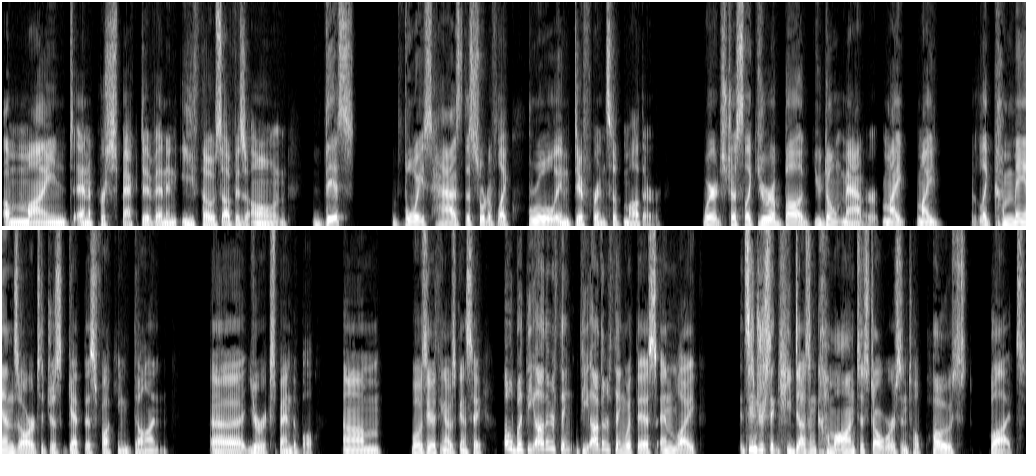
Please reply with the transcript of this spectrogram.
a mind and a perspective and an ethos of his own. This voice has the sort of like cruel indifference of Mother, where it's just like you're a bug, you don't matter. My my like commands are to just get this fucking done. Uh, you're expendable. Um, what was the other thing I was gonna say? Oh, but the other thing, the other thing with this, and like, it's interesting he doesn't come on to Star Wars until post, but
